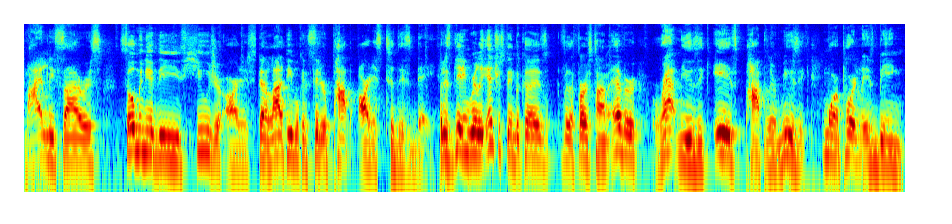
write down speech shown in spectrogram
Miley Cyrus, so many of these huger artists that a lot of people consider pop artists to this day. But it's getting really interesting because for the first time ever, rap music is popular music. More importantly, it's being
